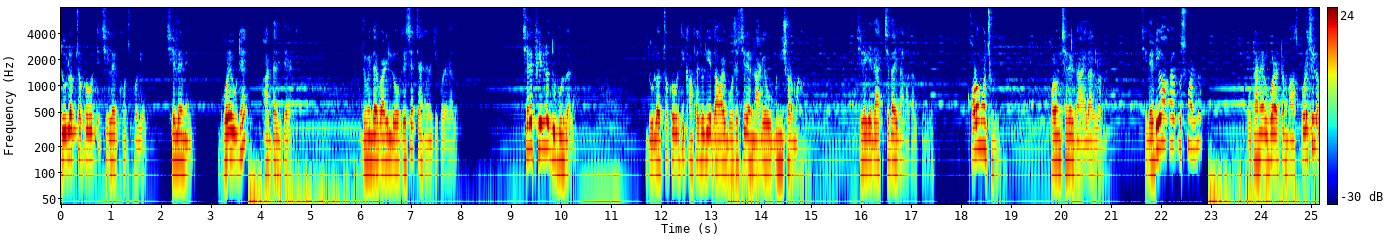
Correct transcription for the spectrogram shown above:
দুর্লভ চক্রবর্তী ছেলের খোঁজ করলেন। ছেলে নেই, ভোরে উঠে আড্ডা দিতে গেছে। জমিদার বাড়ির লোক এসে চেঁচামেচি করে গেল। ছেলে ফিরল দুপুরবেলা। দুর্লভ চক্রবর্তী কাঁথা জড়িয়ে দাওয়ায় বসেছিলেন রাগে অগ্নিশর্মা হয়ে। ছেলেকে যাচ্ছে তাই গালাগাল করলেন। খড়মও ছুড়ল খড়ম ছেলের গায়ে লাগল না। ছেলেটিও অকাল কুষ্মাণ্ড। উঠানের উপর একটা বাঁশ পড়েছিল,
